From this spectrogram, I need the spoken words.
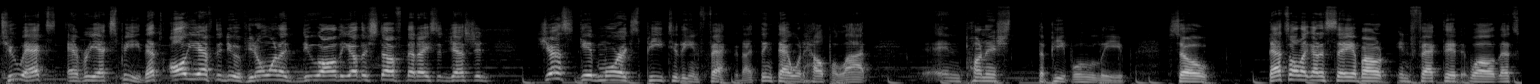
2x every XP. That's all you have to do. If you don't want to do all the other stuff that I suggested, just give more XP to the infected. I think that would help a lot and punish the people who leave. So that's all I got to say about infected. Well, that's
